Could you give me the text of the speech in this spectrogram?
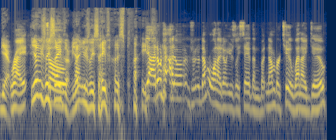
Yeah. Right. You don't usually so, save them. You don't usually save those plays. Yeah, I don't. I don't. Number one, I don't usually save them. But number two, when I do,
